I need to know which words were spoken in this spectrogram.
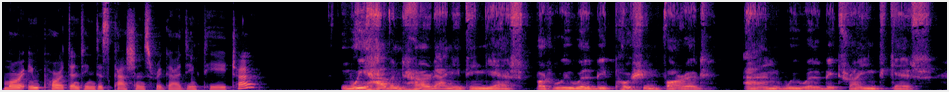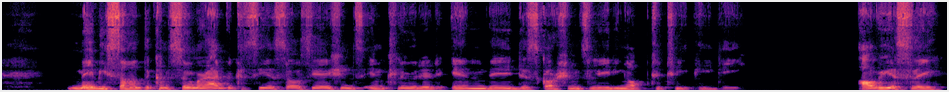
more important in discussions regarding THR? We haven't heard anything yet, but we will be pushing for it and we will be trying to get maybe some of the consumer advocacy associations included in the discussions leading up to TPD. Obviously,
